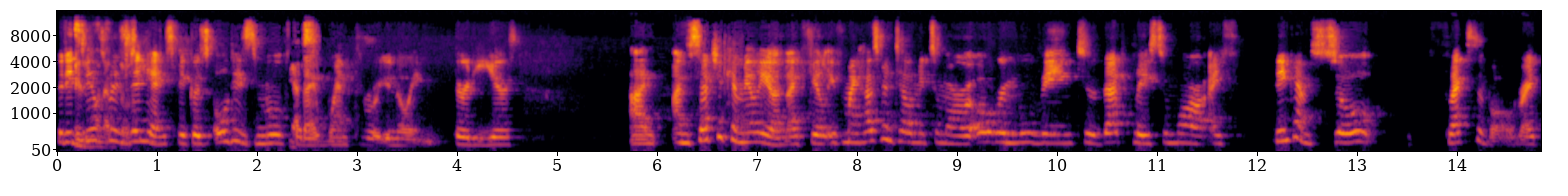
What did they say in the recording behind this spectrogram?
But it builds one of those. resilience because all these moves that I went through, you know, in 30 years, I I'm such a chameleon. I feel if my husband tell me tomorrow, oh, we're moving to that place tomorrow, I think I'm so flexible, right?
